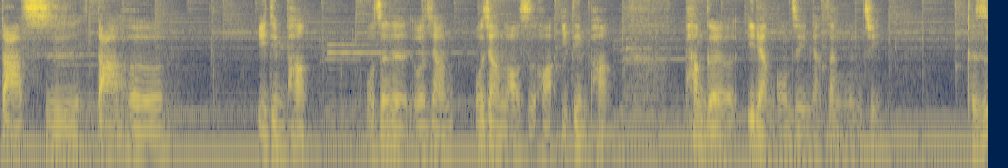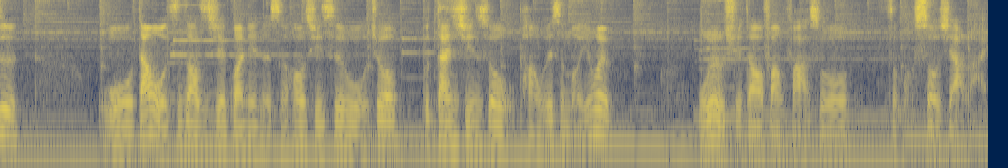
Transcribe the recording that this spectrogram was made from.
大吃大喝，一定胖。我真的，我讲我讲老实话，一定胖，胖个一两公斤、两三公斤。可是我当我知道这些观念的时候，其实我就不担心说我胖。为什么？因为我有学到方法，说怎么瘦下来。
